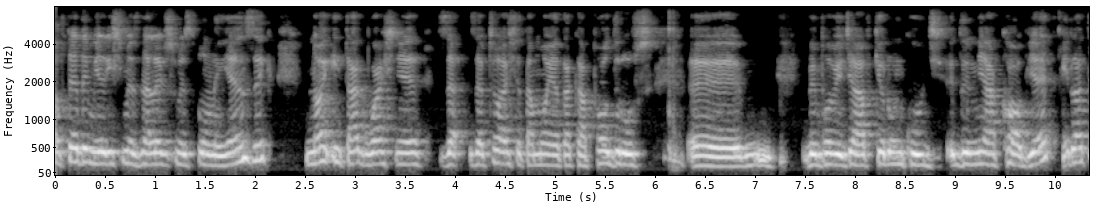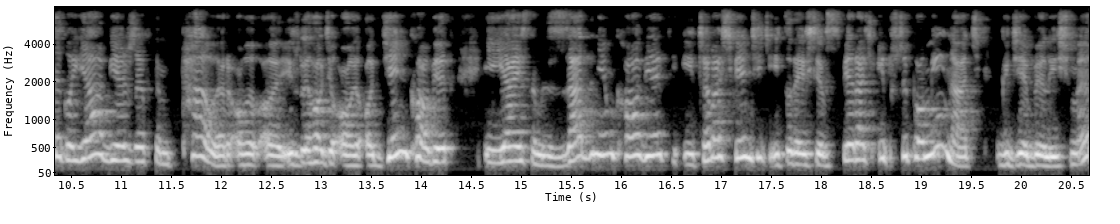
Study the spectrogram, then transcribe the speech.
To wtedy mieliśmy, znaleźliśmy wspólny język, no i tak właśnie za, zaczęła się ta moja taka podróż, bym powiedziała, w kierunku Dnia Kobiet. I dlatego ja wierzę w ten power, o, o, jeżeli chodzi o, o Dzień Kobiet. I ja jestem za Dniem Kobiet i trzeba święcić i tutaj się wspierać i przypominać, gdzie byliśmy,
